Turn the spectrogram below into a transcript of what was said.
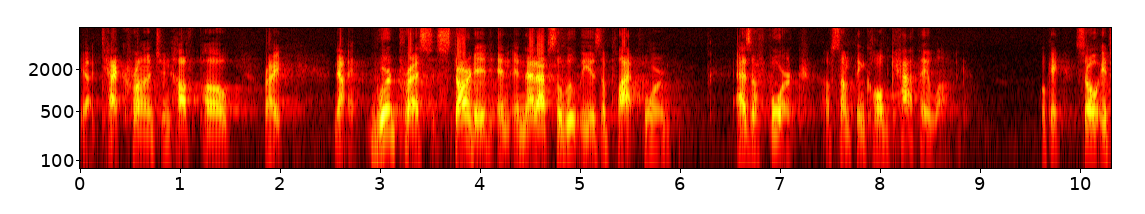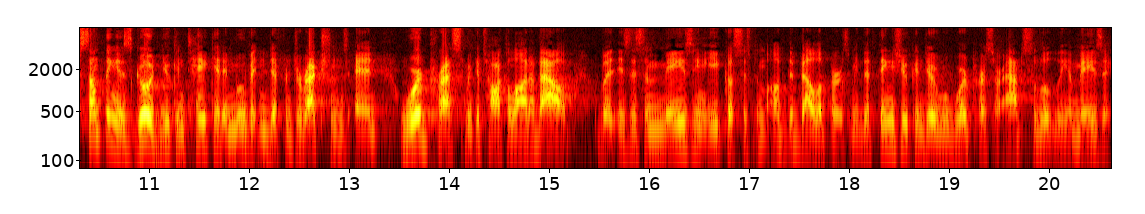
Yeah, TechCrunch and HuffPo, right? Now, WordPress started, and, and that absolutely is a platform, as a fork of something called CafeLog. Okay, so if something is good, you can take it and move it in different directions. And WordPress, we could talk a lot about, but is this amazing ecosystem of developers. I mean, the things you can do with WordPress are absolutely amazing.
